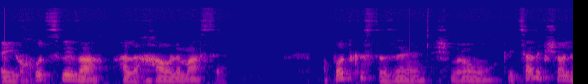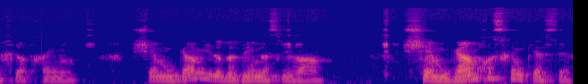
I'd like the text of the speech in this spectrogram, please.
איכות סביבה הלכה ולמעשה בפודקאסט הזה תשמעו כיצד אפשר לחיות חיים שהם גם ידידותיים לסביבה, שהם גם חוסכים כסף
